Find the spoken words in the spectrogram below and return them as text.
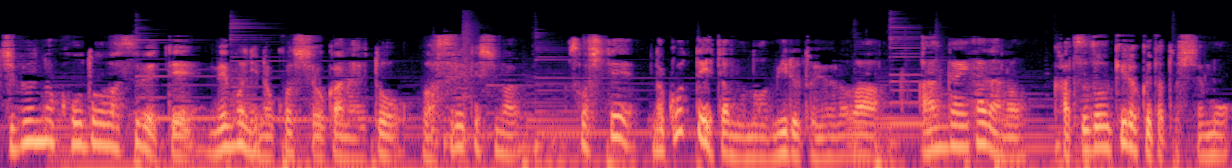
自分の行動は全てメモに残しておかないと忘れてしまう。そして残っていたものを見るというのは案外ただの活動記録だとしても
